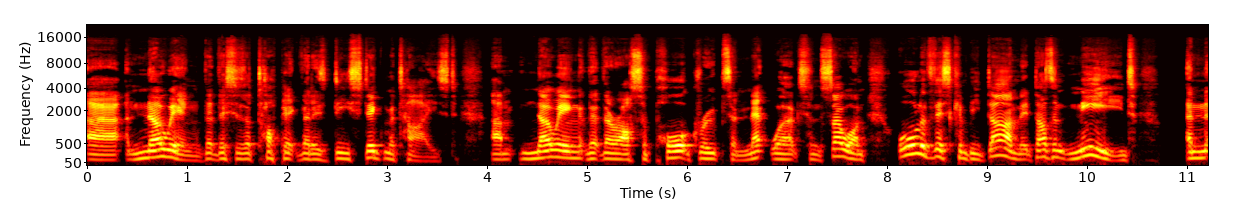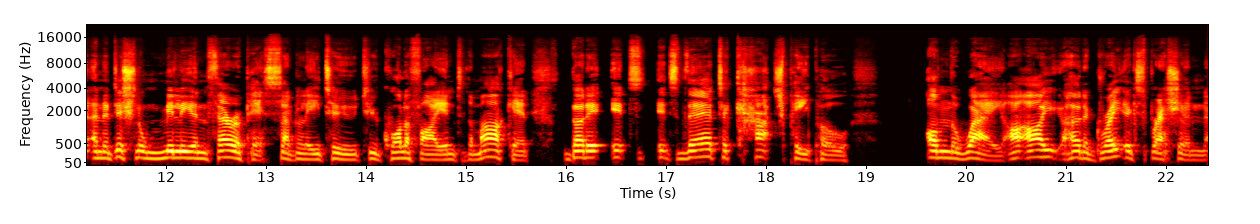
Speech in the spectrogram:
uh, knowing that this is a topic that is destigmatized, um, knowing that there are support groups and networks and so on, all of this can be done. It doesn't need an, an additional million therapists suddenly to to qualify into the market, but it, it's it's there to catch people on the way. I, I heard a great expression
